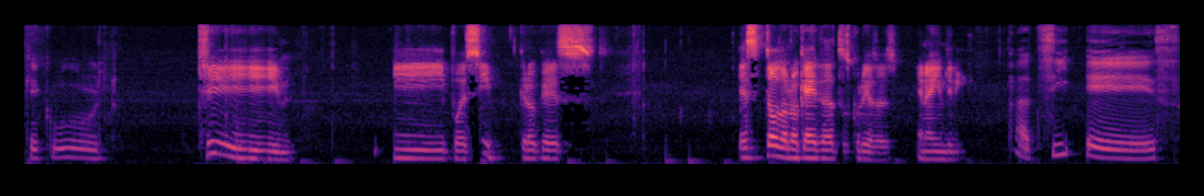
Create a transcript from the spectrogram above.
Qué cool. Sí. Y pues sí, creo que es es todo lo que hay de datos curiosos en IMDb. Así es.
